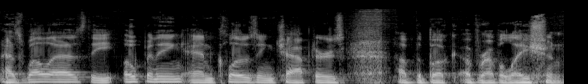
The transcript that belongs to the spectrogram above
as well as the opening and closing chapters of the book of Revelation.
